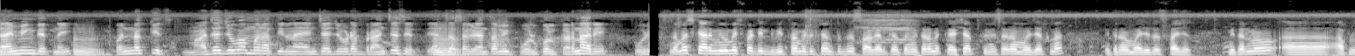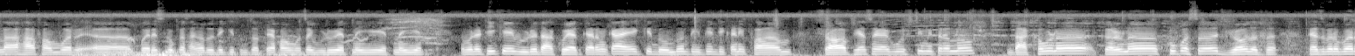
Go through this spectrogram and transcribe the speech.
टायमिंग देत नाही. पण नक्कीच माझ्या जेव्हा मनात येईल ना यांच्या जेवढ्या ब्रांचेस आहेत यांचा सगळ्यांचा मी पोल खोल करणार आहे. नमस्कार मी Umesh Patil with farm YouTube channel तुमचं स्वागत करतो. मित्रांनो कशात तुम्ही? सर्व मजेत ना? मित्रांनो मजेतच पाहिजेत. मित्रांनो आपला हा फार्मवर बरेच लोक सांगत होते की तुमचा त्या फार्मवरचा व्हिडिओ येत नाही येत नाही आहे तर म्हटलं ठीक आहे व्हिडिओ दाखवूयात. कारण काय आहे की दोन दोन तीन तीन ठिकाणी फार्म शॉप ह्या सगळ्या गोष्टी मित्रांनो दाखवणं करणं खूप असं जीवाव जातं. त्याचबरोबर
